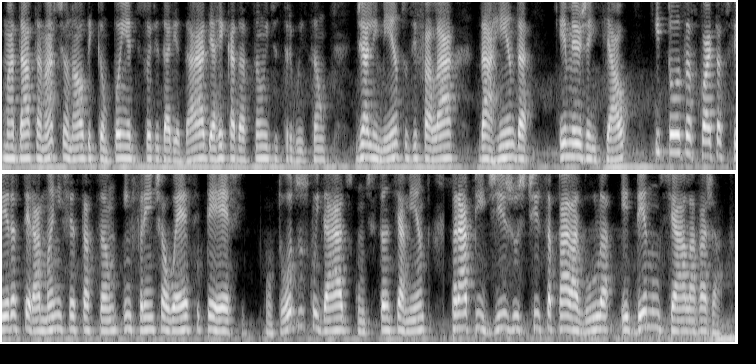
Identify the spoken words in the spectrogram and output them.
uma data nacional de campanha de solidariedade, arrecadação e distribuição de alimentos e falar da renda emergencial. E todas as quartas-feiras terá manifestação em frente ao STF, com todos os cuidados, com distanciamento, para pedir justiça para Lula e denunciar a Lava Jato.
